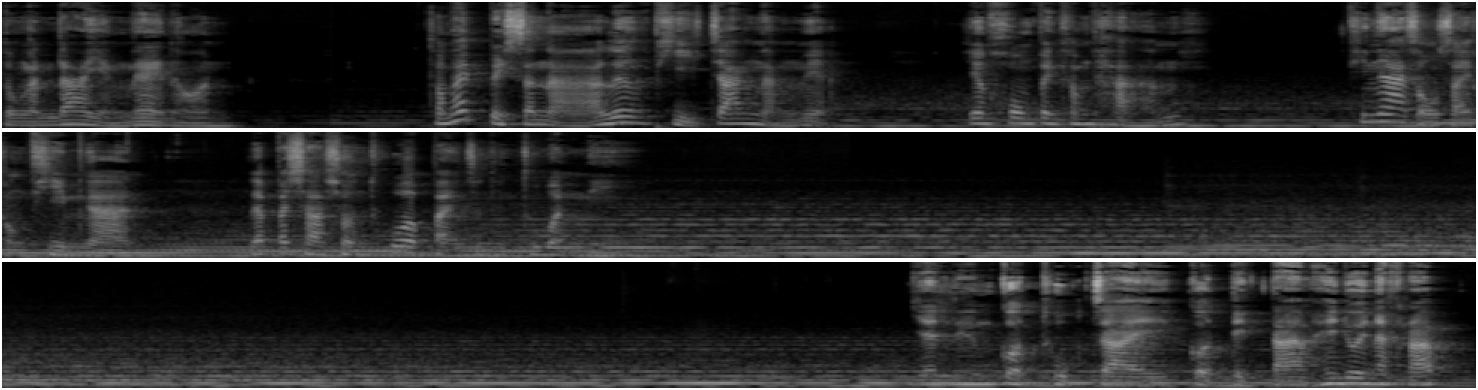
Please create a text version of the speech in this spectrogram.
ตรงนั้นได้อย่างแน่นอนทำให้ปริศนาเรื่องผีจ้างหนังเนี่ยยังคงเป็นคำถามที่น่าสงสัยของทีมงาน และประชาชนทั่วไปจนถึงทุกวันนี้ อย่าลืมกดถูกใจกดติดตามให้ด้วยนะครับ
